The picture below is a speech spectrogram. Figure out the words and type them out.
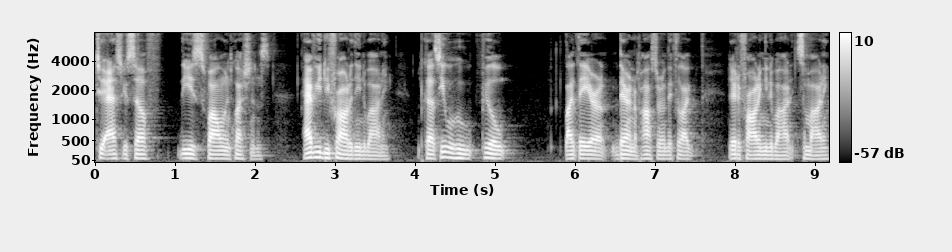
to ask yourself these following questions: Have you defrauded anybody? Because people who feel like they are they're an imposter and they feel like they're defrauding anybody, somebody,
